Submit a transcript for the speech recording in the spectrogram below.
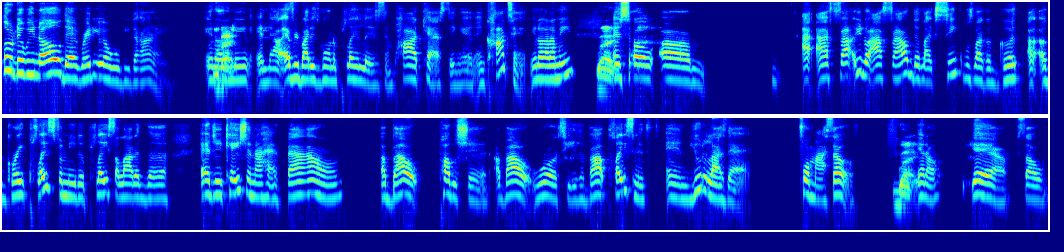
little did we know that radio will be dying. You know right. what I mean? And now everybody's going to playlists and podcasting and, and content. You know what I mean? Right. And so um I, I found, you know, I found that like sync was like a good, a, a great place for me to place a lot of the education I had found about publishing, about royalties, about placements, and utilize that for myself. Right. You know, yeah. So,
